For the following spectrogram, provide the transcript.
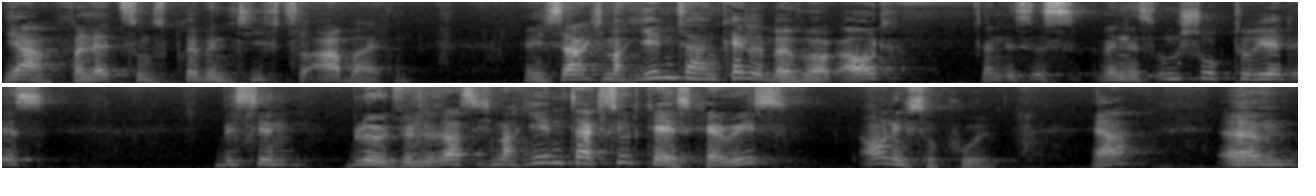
ja, verletzungspräventiv zu arbeiten. Wenn ich sage, ich mache jeden Tag ein Kettlebell-Workout, dann ist es, wenn es unstrukturiert ist, ein bisschen blöd. Wenn du sagst, ich mache jeden Tag Suitcase Carries, auch nicht so cool. Ja? Ähm,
